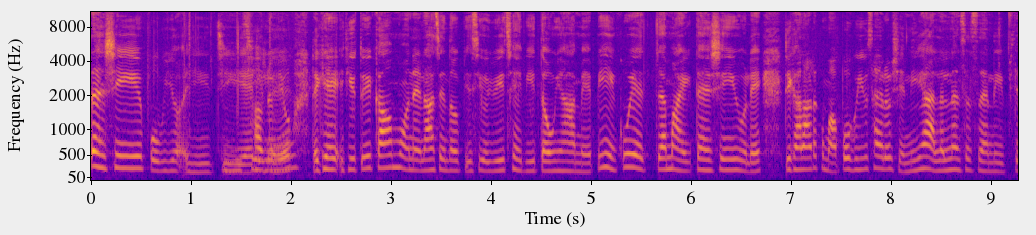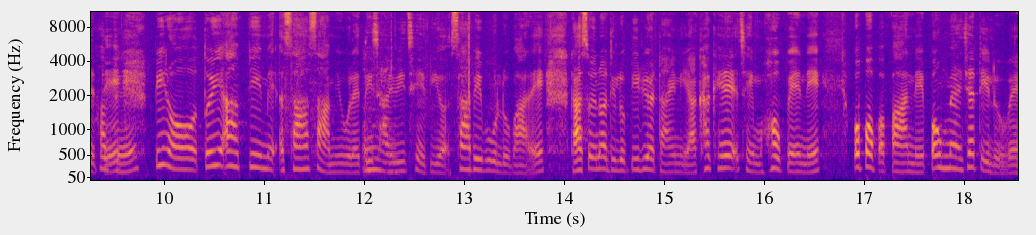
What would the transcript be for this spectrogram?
တန်ရှင်းရေးပို့ပြီးတော့အရေးကြီးတယ်ဟုဒီတ်တယ်လိုမျိုးတကယ်အရေးသွေးကောင်းမွန်တဲ့လာစင်တော့ပစ္စည်းကိုရွေးချယ်ပြီးသုံးရမယ်ပြီးရင်ကိုယ့်ရဲ့ကျန်းမာရေးတန်ရှင်းရေးကိုလည်းဒီကာလတစ်ခုမှာပို့ပြီးစိုက်လို့ရှရင်နေရလန်းလန်းဆက်ဆက်လေးဖြစ်ဟုတ်တယ်တယ်ပြီးတော့သွေးအားပြည့်မဲ့အစားအစာမျိုးကိုလည်းတေချာရွေးချယ်ပြီးတော့စားပေးဖို့လိုပါတယ်ဒါဆိုရင်တော့ဒီလို period တိုင်းတွေကခက်ခဲတဲ့အချိန်မဟုတ်ပဲနဲ့ပေါ့ပေါ့ပပနဲ့ပုံမှန်ရက်တွေလိုပဲ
